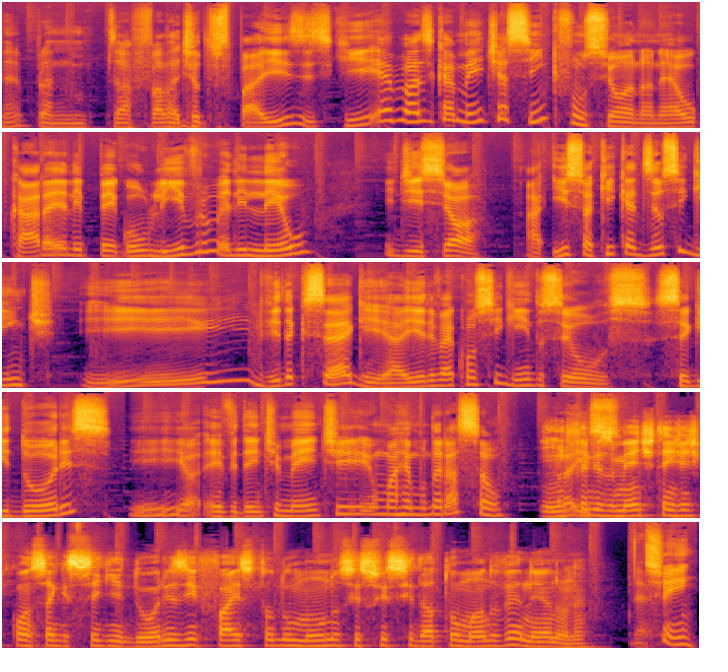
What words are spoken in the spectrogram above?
né? Pra não precisar falar de outros países, que é basicamente assim que funciona, né? O cara, ele pegou o livro, ele leu e disse, ó, isso aqui quer dizer o seguinte. E vida que segue. Aí ele vai conseguindo seus seguidores e, evidentemente, uma remuneração. Infelizmente tem gente que consegue seguidores e faz todo mundo se suicidar tomando veneno, né? Sim,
